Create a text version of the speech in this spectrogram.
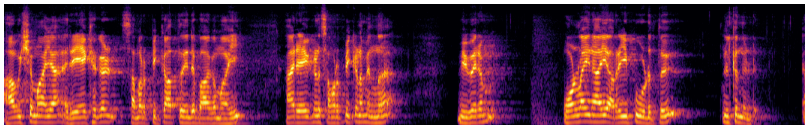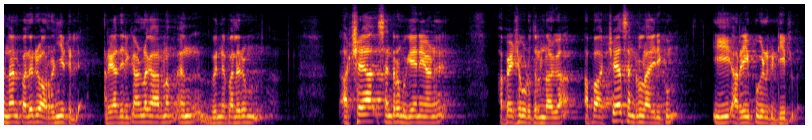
ആവശ്യമായ രേഖകൾ സമർപ്പിക്കാത്തതിന്റെ ഭാഗമായി ആ രേഖകൾ സമർപ്പിക്കണമെന്ന വിവരം ഓൺലൈനായി അറിയിപ്പ് കൊടുത്ത് നിൽക്കുന്നുണ്ട്. എന്നാൽ പലരും അറിഞ്ഞിട്ടില്ല. അറിയാതിരിക്കാനുള്ള കാരണം പിന്നെ പലരും അക്ഷയ സെന്റർ മുഖേനയാണ് അപേക്ഷ കൊടുത്തിട്ടുണ്ടാകുക അപ്പോൾ അക്ഷയ സെന്ററിലായിരിക്കും ഈ അറിയിപ്പുകൾ കിട്ടിയിട്ടുള്ളത്.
